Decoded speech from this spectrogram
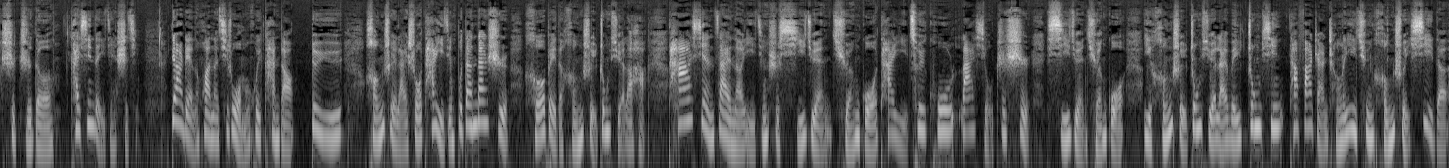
是值得开心的一件事情。第二点的话呢，其实我们会看到。对于衡水来说，它已经不单单是河北的衡水中学了哈，它现在呢已经是席卷全国，它以摧枯拉朽之势席卷全国，以衡水中学来为中心，它发展成了一群衡水系的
